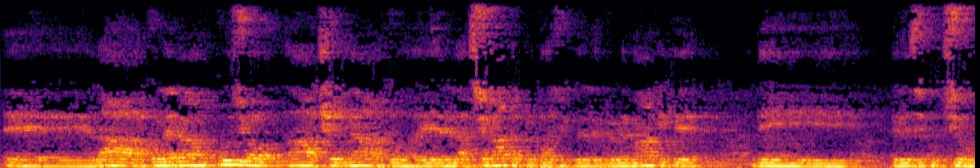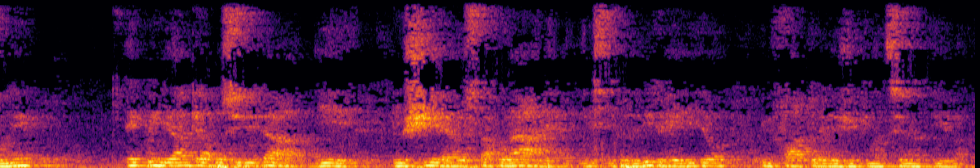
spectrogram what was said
Eh, la collega Mancusio ha accennato e relazionato a proposito delle problematiche dei, delle esecuzioni e quindi anche la possibilità di riuscire a ostacolare l'istituto di credito in fatto di legittimazione attiva.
